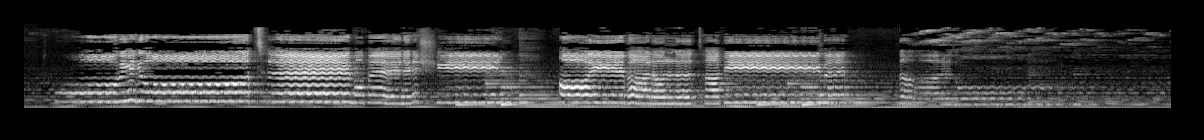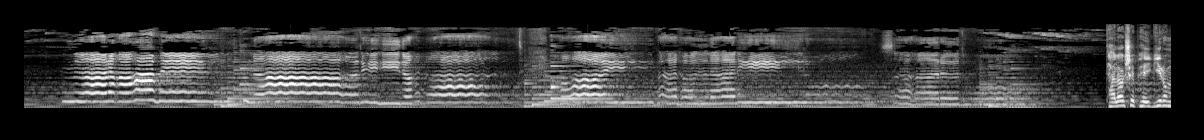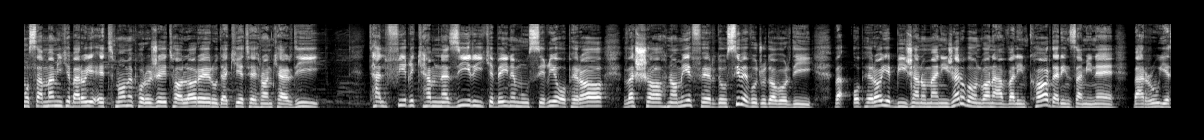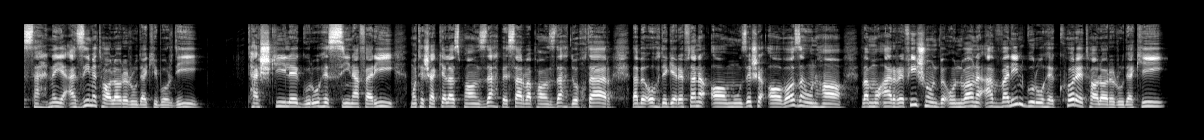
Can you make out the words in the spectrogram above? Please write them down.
تلاش پیگیر و مصممی که برای اتمام پروژه تالار رودکی تهران کردی تلفیق کم نظیری که بین موسیقی اپرا و شاهنامه فردوسی به وجود آوردی و اپرای بیژن و منیژه رو به عنوان اولین کار در این زمینه بر روی صحنه عظیم تالار رودکی بردی. تشکیل گروه سی نفری متشکل از پانزده پسر و پانزده دختر و به عهده گرفتن آموزش آواز اونها و معرفیشون به عنوان اولین گروه کر تالار رودکی.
